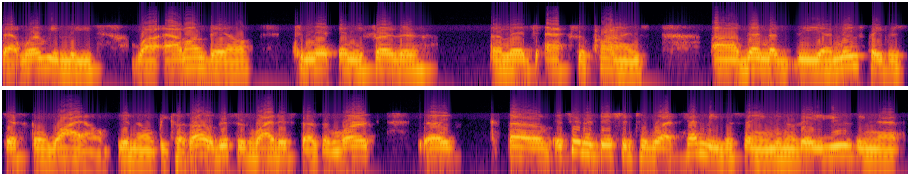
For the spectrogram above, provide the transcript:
that were released while out on bail commit any further alleged acts of crimes, uh, then the, the uh, newspapers just go wild, you know, because, oh, this is why this doesn't work. Uh, uh, it's in addition to what Henry was saying, you know, they're using that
